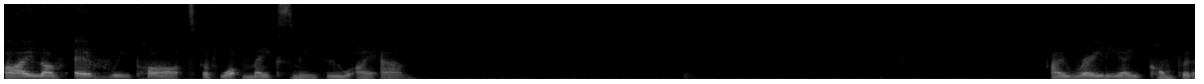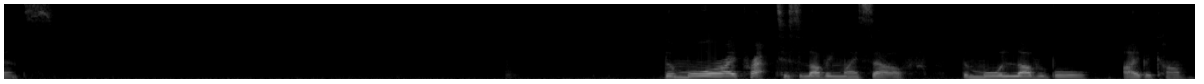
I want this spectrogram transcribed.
I love every part of what makes me who I am. I radiate confidence. The more I practice loving myself, the more lovable I become.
